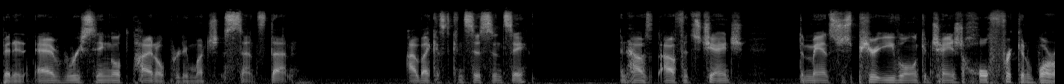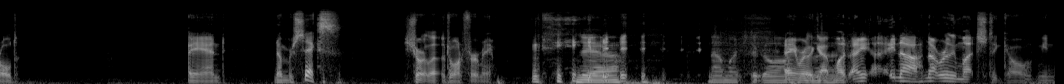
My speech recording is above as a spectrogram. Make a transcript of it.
been in every single title pretty much since then. I like his consistency and how his outfits change. The man's just pure evil and can change the whole freaking world. And number six, short-lived one for me. Yeah. Not much to go. on. I ain't really got that. much. I, I nah, not really much to go. I mean,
